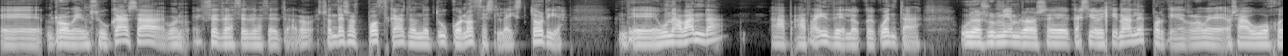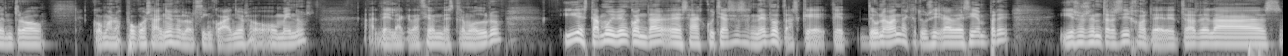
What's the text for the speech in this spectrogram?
eh, Robe en su casa, bueno, etcétera, etcétera, etcétera. Son de esos podcasts donde tú conoces la historia de una banda, a, raíz de lo que cuenta uno de sus miembros eh, casi originales, porque Robe, o sea, Hugo entró como a los pocos años, a los cinco años o, menos, de la creación de Extremo Duro. Y está muy bien contar, o escuchar esas anécdotas que, de una banda que tú sigas de siempre y esos entresijos de detrás de las.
